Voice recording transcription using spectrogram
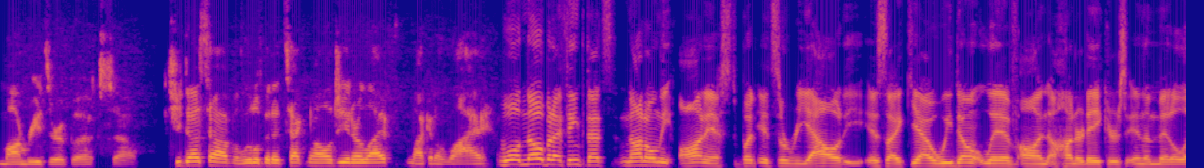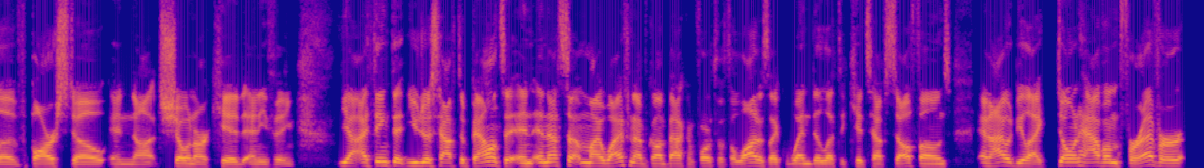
mom reads her a book. So she does have a little bit of technology in her life. I'm not to lie. Well, no, but I think that's not only honest, but it's a reality. Is like, yeah, we don't live on 100 acres in the middle of Barstow and not showing our kid anything. Yeah, I think that you just have to balance it. And, and that's something my wife and I've gone back and forth with a lot is like when to let the kids have cell phones. And I would be like, don't have them forever.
